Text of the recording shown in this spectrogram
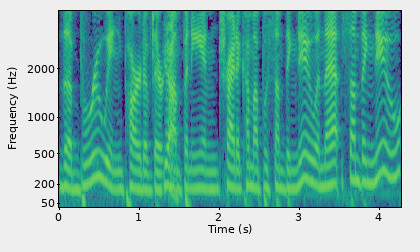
the brewing part of their Yeah. company and try to come up with something new. And that something new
